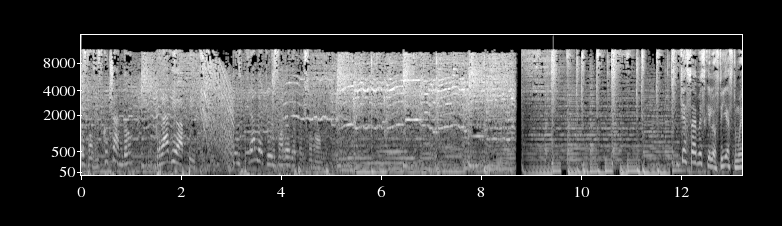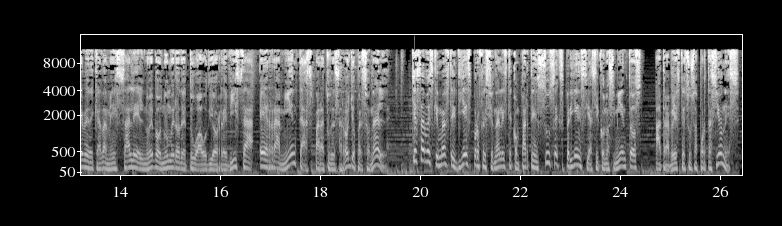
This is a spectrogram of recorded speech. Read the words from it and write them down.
Estás escuchando Radio API, inspirando tu desarrollo personal. Ya sabes que los días 9 de cada mes sale el nuevo número de tu audiorevista Herramientas para tu desarrollo personal. Ya sabes que más de 10 profesionales te comparten sus experiencias y conocimientos a través de sus aportaciones.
